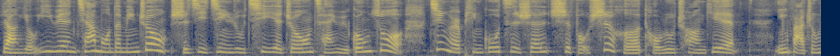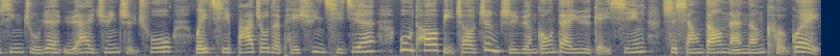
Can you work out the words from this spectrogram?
让有意愿加盟的民众实际进入企业中参与工作，进而评估自身是否适合投入创业。银法中心主任于爱军指出，为期八周的培训期间，雾涛比照正职员工待遇给薪是相当难能可贵。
